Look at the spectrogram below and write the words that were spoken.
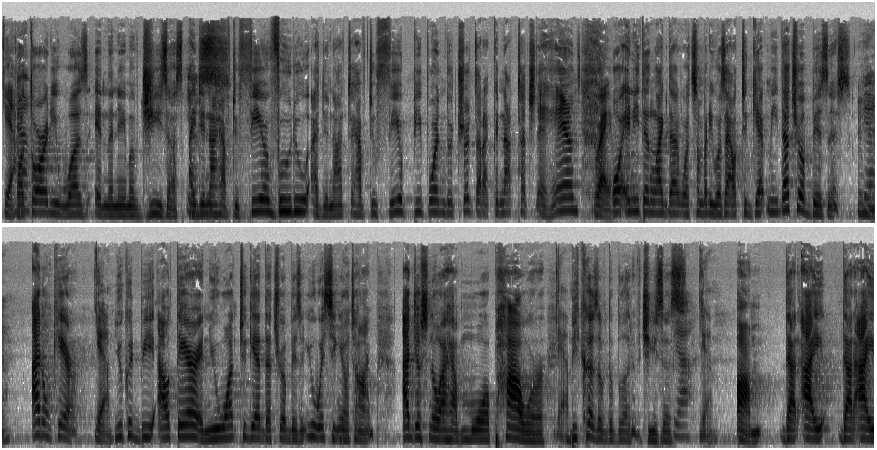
Yeah. Yeah. Authority was in the name of Jesus. I did not have to fear voodoo. I did not have to fear people in the church that I could not touch their hands Right. or anything like that, what somebody was out to get me. That's your business. Mm-hmm. Yeah. I don't care. Yeah. You could be out there and you want to get that's your business. You're wasting your time. I just know I have more power Yeah. because of the blood of Jesus. Yeah. yeah. Um, that I that I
